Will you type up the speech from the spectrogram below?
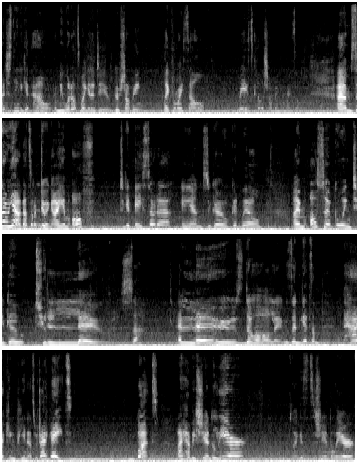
I just need to get out. I mean, what else am I gonna do? Go shopping, like for myself? I mean, it's kind of shopping for myself. Um, so yeah, that's what I'm doing. I am off to get a soda and to go Goodwill. I'm also going to go to Lowe's. A lose darlings, and get some packing peanuts, which I hate. But I have a chandelier. I guess it's a chandelier.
